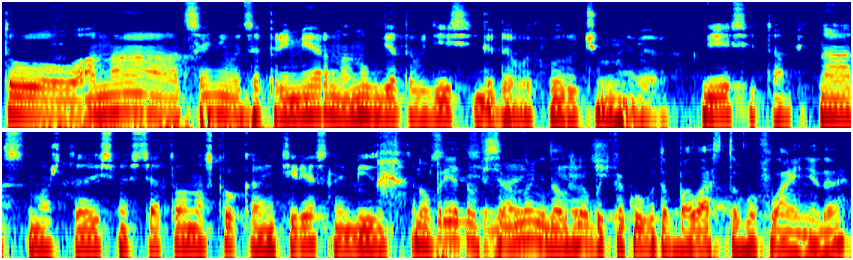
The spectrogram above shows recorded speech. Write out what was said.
то она оценивается примерно, ну, где-то в 10 годовых выручек, mm. наверное. 10, там, 15, может, в зависимости от того, насколько интересный бизнес. Но при этом все равно не должно быть какого-то балласта в офлайне, да?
